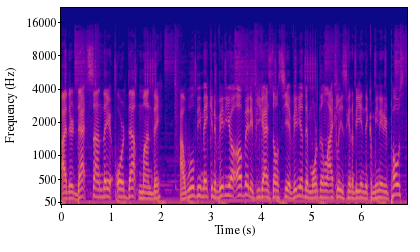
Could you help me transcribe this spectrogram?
either that Sunday or that Monday. I will be making a video of it. If you guys don't see a video, then more than likely it's going to be in the community post.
